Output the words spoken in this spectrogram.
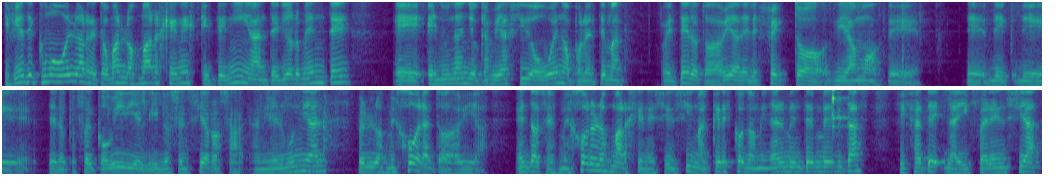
Y fíjate cómo vuelve a retomar los márgenes que tenía anteriormente eh, en un año que había sido bueno por el tema, reitero, todavía del efecto, digamos, de, de, lo que fue el COVID y, los encierros a, nivel mundial, pero los mejora todavía. Entonces, mejoro los márgenes y encima crezco nominalmente en ventas, fíjate la diferencia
